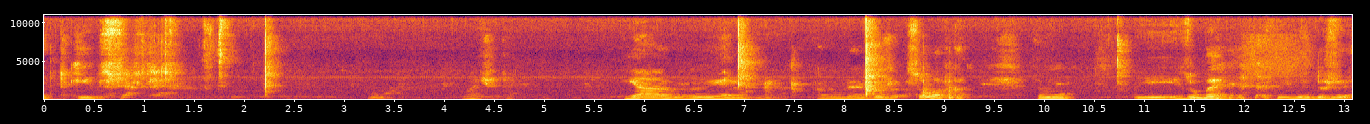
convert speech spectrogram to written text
от такий десерт. Бачите? Я, я полюбляю дуже солодко, тому і, зуби не дуже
